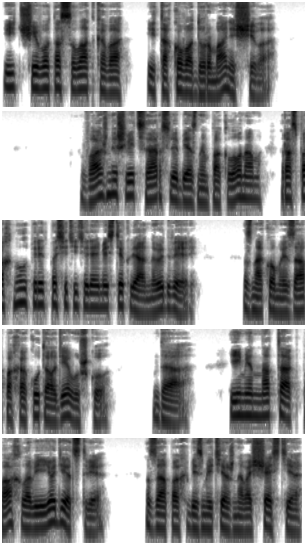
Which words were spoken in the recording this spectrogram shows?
и чего-то сладкого и такого дурманящего. Важный швейцар с любезным поклоном распахнул перед посетителями стеклянную дверь. Знакомый запах окутал девушку. Да, именно так пахло в ее детстве. Запах безмятежного счастья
